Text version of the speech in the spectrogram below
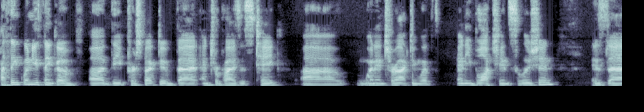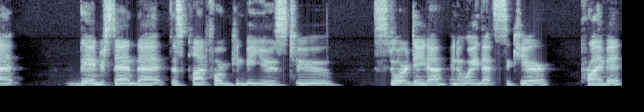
I think when you think of uh, the perspective that enterprises take uh, when interacting with any blockchain solution, is that they understand that this platform can be used to store data in a way that's secure, private,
